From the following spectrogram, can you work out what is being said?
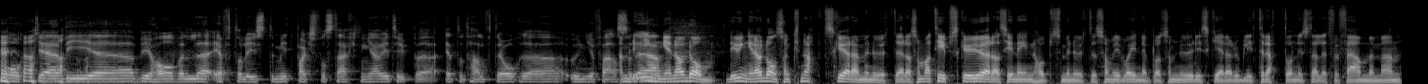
och eh, vi, eh, vi har väl efterlyst mittbacksförstärkningar i typ eh, ett och ett halvt år eh, ungefär. Men det är, ingen av dem, det är ingen av dem som knappt ska göra minuter. Alltså Matip ska ju göra sina inhoppsminuter som vi var inne på som nu riskerar att bli 13 istället för 5. Men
